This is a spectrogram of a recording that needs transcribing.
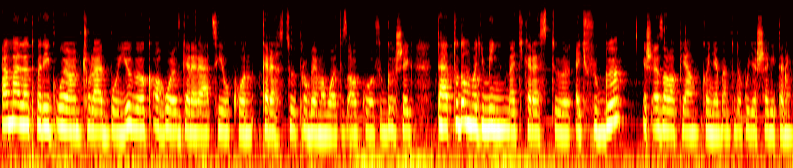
emellett pedig olyan családból jövök, ahol generációkon keresztül probléma volt az alkoholfüggőség. Tehát tudom, hogy mind megy keresztül egy függő, és ez alapján könnyebben tudok ugye segíteni.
